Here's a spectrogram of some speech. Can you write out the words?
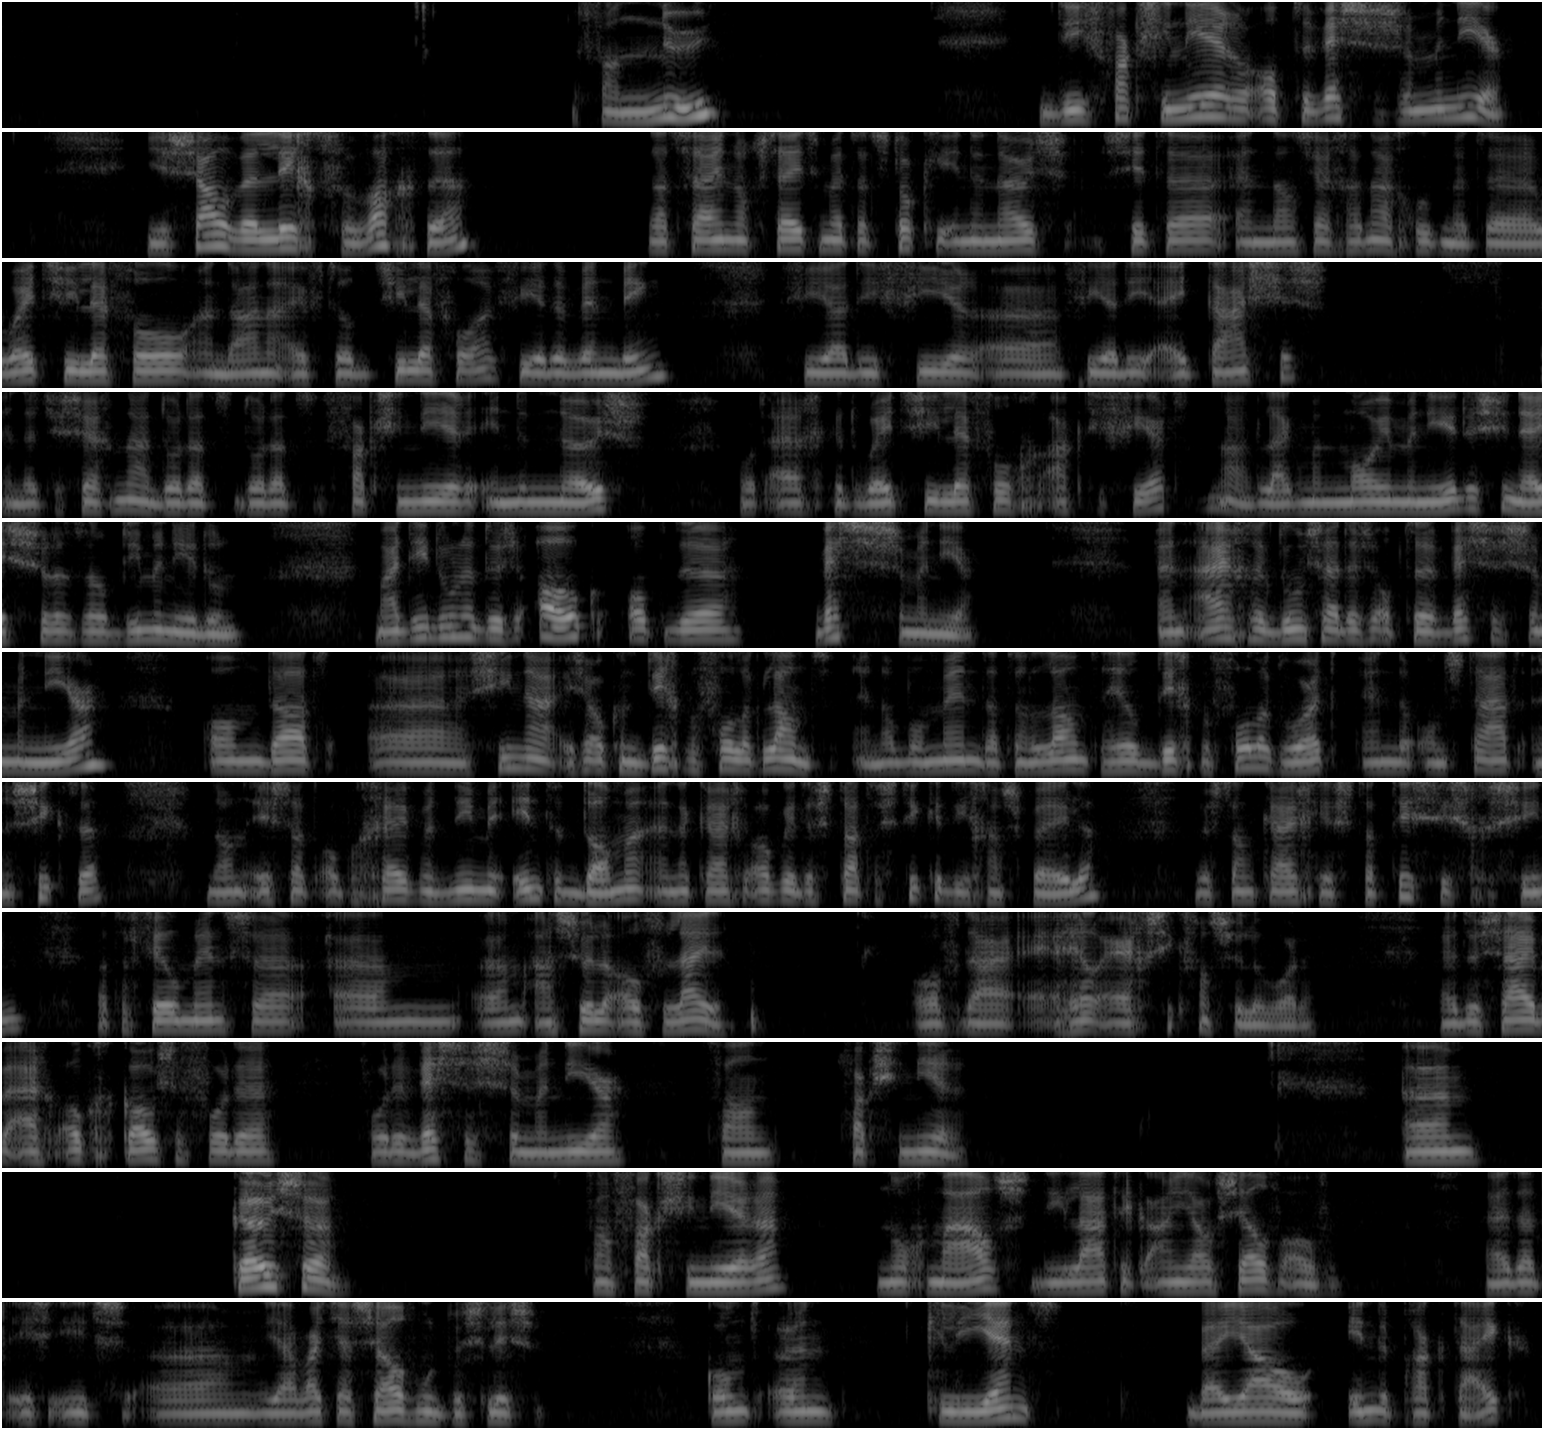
van nu, die vaccineren op de westerse manier. Je zou wellicht verwachten dat zij nog steeds met dat stokje in de neus zitten en dan zeggen, nou goed, met de weight chi level en daarna eventueel de chi level via de Wenbing, via die vier, uh, via die etages. En dat je zegt, nou door dat, vaccineren in de neus wordt eigenlijk het weight level geactiveerd. Nou, dat lijkt me een mooie manier. De Chinezen zullen het wel op die manier doen. Maar die doen het dus ook op de westerse manier. En eigenlijk doen zij dus op de westerse manier omdat uh, China is ook een dichtbevolkt land. En op het moment dat een land heel dicht bevolkt wordt en er ontstaat een ziekte, dan is dat op een gegeven moment niet meer in te dammen. En dan krijg je ook weer de statistieken die gaan spelen. Dus dan krijg je statistisch gezien dat er veel mensen um, um, aan zullen overlijden. Of daar heel erg ziek van zullen worden. Dus zij hebben eigenlijk ook gekozen voor de, voor de westerse manier van vaccineren. Um, keuze van vaccineren, nogmaals, die laat ik aan jou zelf over. dat is iets um, ja, wat jij zelf moet beslissen. Komt een cliënt bij jou in de praktijk,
